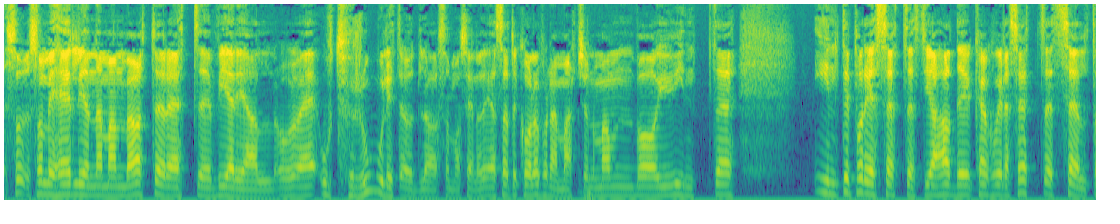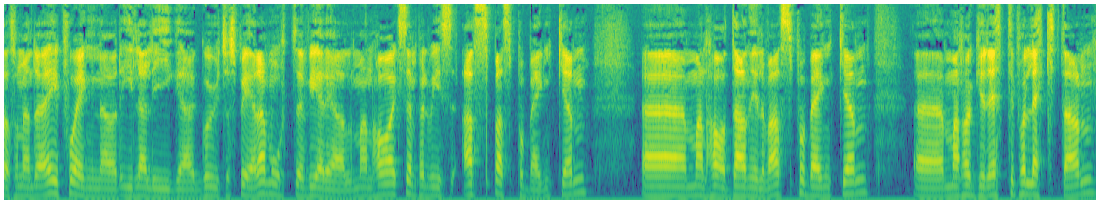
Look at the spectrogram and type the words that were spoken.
så, som i helgen när man möter ett eh, Villarreal och är otroligt uddlösa måste jag säga. Jag satt och kollade på den här matchen och man var ju inte inte på det sättet. Jag hade kanske velat sett ett Celta som ändå är i poängnöd i La Liga gå ut och spela mot eh, Villarreal. Man har exempelvis Aspas på bänken. Man har Daniel Vass på bänken. Man har Guidetti på läktaren.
